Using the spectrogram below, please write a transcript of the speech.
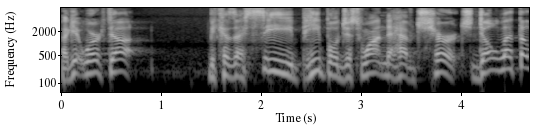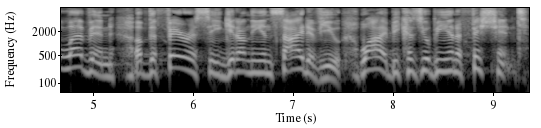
I get worked up because I see people just wanting to have church. Don't let the leaven of the Pharisee get on the inside of you. Why? Because you'll be inefficient,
